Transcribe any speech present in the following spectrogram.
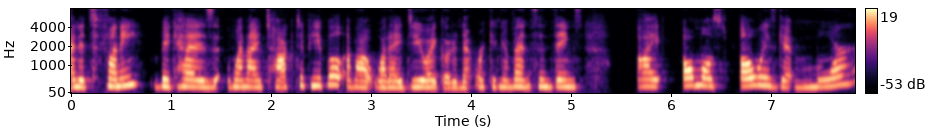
And it's funny because when I talk to people about what I do, I go to networking events and things, I almost always get more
